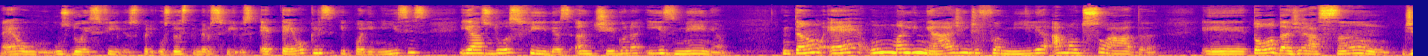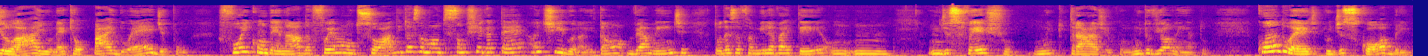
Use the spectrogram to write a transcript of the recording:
né, os dois filhos, os dois primeiros filhos, Eteocles e Polinices, e as duas filhas, Antígona e Ismênia. Então é uma linhagem de família amaldiçoada. Toda a geração de Laio, né, que é o pai do Édipo, foi condenada, foi amaldiçoada, então essa maldição chega até Antígona. Então, obviamente, toda essa família vai ter um, um, um desfecho muito trágico, muito violento. Quando Édipo descobre,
